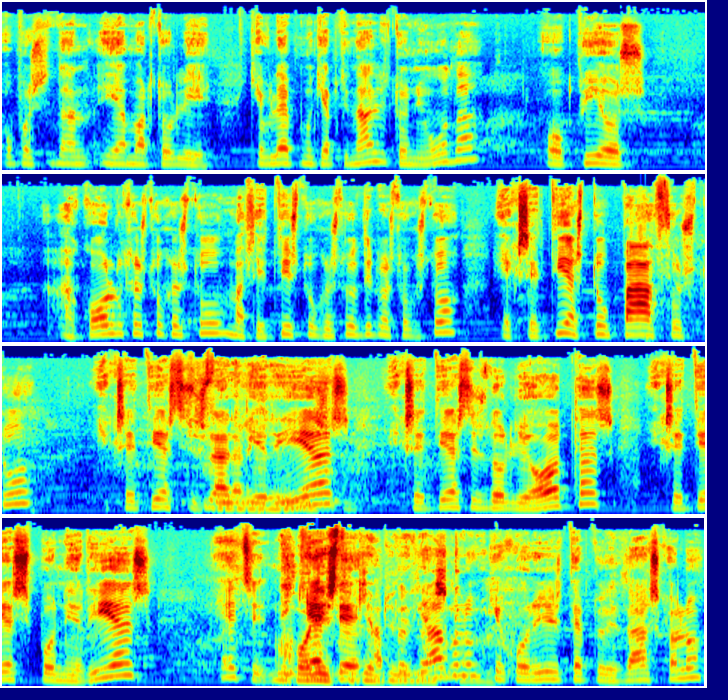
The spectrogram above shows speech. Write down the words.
όπως ήταν η αμαρτωλή. Και βλέπουμε και από την άλλη τον Ιούδα, ο οποίος ακόλουθος του Χριστού, μαθητής του Χριστού δίπλα στον Χριστό, εξαιτίας του πάθους του, εξαιτίας της Της λαργυρίας, λαργυρίας. εξαιτίας της δολιότητας, εξαιτίας της πονηρίας, έτσι, Χωρίστηκε νικέται από από το τον διάβολο διδάσκαλο. και χωρίζεται από το διδάσκαλο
